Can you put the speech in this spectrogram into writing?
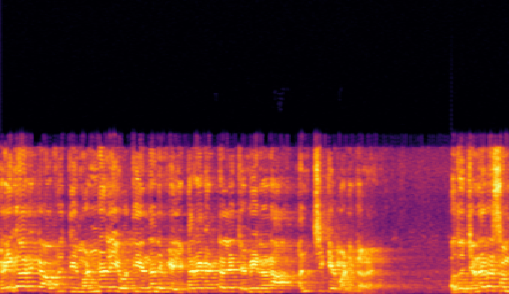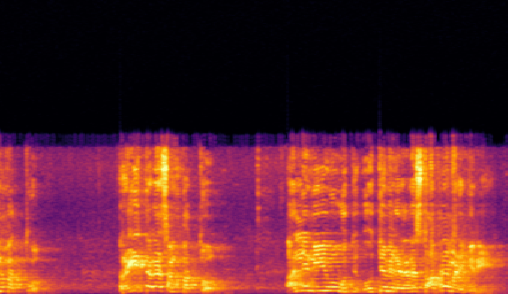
ಕೈಗಾರಿಕಾ ಅಭಿವೃದ್ಧಿ ಮಂಡಳಿ ವತಿಯಿಂದ ನಿಮಗೆ ಎಕರೆಗಟ್ಟಲೆ ಜಮೀನನ್ನ ಹಂಚಿಕೆ ಮಾಡಿದ್ದಾರೆ. ಅದು ಜನರ ಸಂಪತ್ತು, ರೈತರ ಸಂಪತ್ತು. ಅಲ್ಲಿ ನೀವು ಉದ್- ಉದ್ಯಮಿಗಳನ್ನು ಸ್ಥಾಪನೆ ಮಾಡಿದ್ದೀರಿ.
